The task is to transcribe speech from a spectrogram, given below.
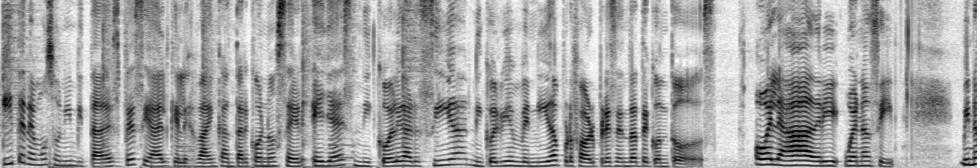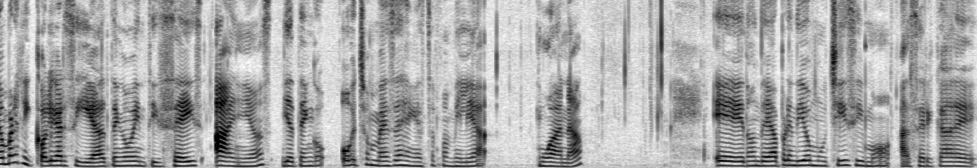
Y tenemos una invitada especial que les va a encantar conocer. Ella es Nicole García. Nicole, bienvenida. Por favor, preséntate con todos. Hola, Adri. Bueno, sí. Mi nombre es Nicole García, tengo 26 años, ya tengo 8 meses en esta familia Wana, eh, donde he aprendido muchísimo acerca de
